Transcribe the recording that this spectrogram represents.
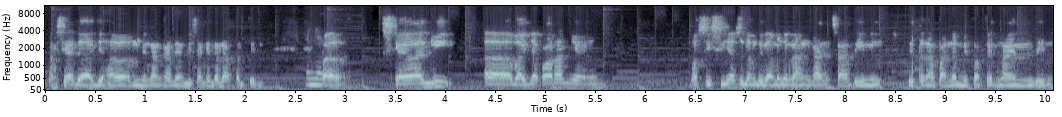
pasti ada aja hal menyenangkan yang bisa kita dapetin. Well, sekali lagi uh, banyak orang yang posisinya sedang tidak menyenangkan saat ini di tengah pandemi COVID-19.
